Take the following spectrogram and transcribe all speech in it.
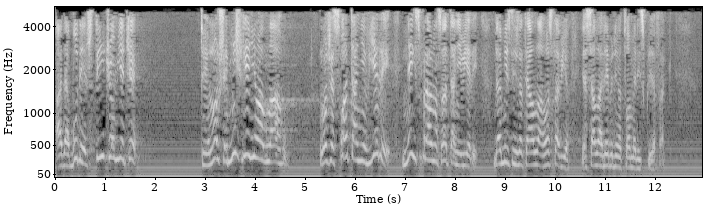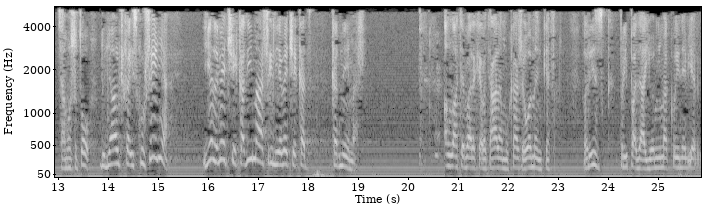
a da budeš ti čovječe to je loše mišljenje o Allahu loše shvatanje vjere neispravno shvatanje vjere. Da misliš da te Allah ostavio da se Allah ne brine o tome risku da fakt samo su to dunjalička iskušenja. Je li veće kad imaš ili je veće kad, kad nemaš? Allah te bareke ve ta'ala mu kaže omen kefar. Rizk pripada i onima koji ne vjeruju.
